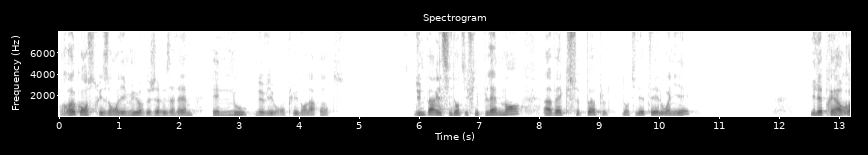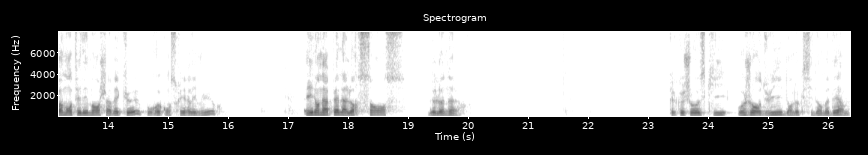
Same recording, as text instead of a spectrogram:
reconstruisons les murs de Jérusalem et nous ne vivrons plus dans la honte. D'une part, il s'identifie pleinement avec ce peuple dont il était éloigné. Il est prêt à remonter les manches avec eux pour reconstruire les murs. Et il en appelle à leur sens de l'honneur. Quelque chose qui, aujourd'hui, dans l'Occident moderne,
